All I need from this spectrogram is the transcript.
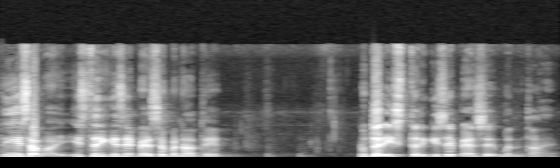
तो ये सब इस तरीके से पैसे बनाते हैं। उधर इस तरीके से पैसे बनता है।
